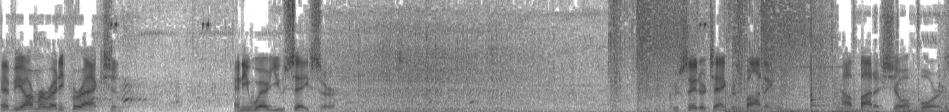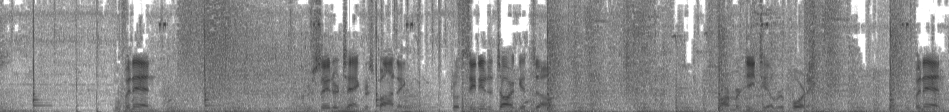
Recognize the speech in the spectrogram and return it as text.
Heavy armor ready for action. Anywhere you say, sir. Crusader tank responding. How about a show of force? Moving in. Crusader tank responding. Proceeding to target zone. Armor detail reporting. Moving in.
